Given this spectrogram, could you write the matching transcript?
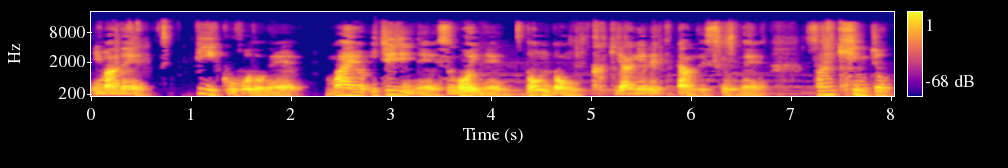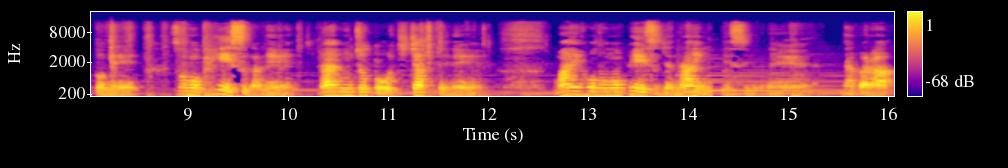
今ね、ピークほどね、前、一時ね、すごいね、どんどん書き上げれてたんですけどね、最近ちょっとね、そのペースがね、だいぶちょっと落ちちゃってね、前ほどのペースじゃないんですよね。だから、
